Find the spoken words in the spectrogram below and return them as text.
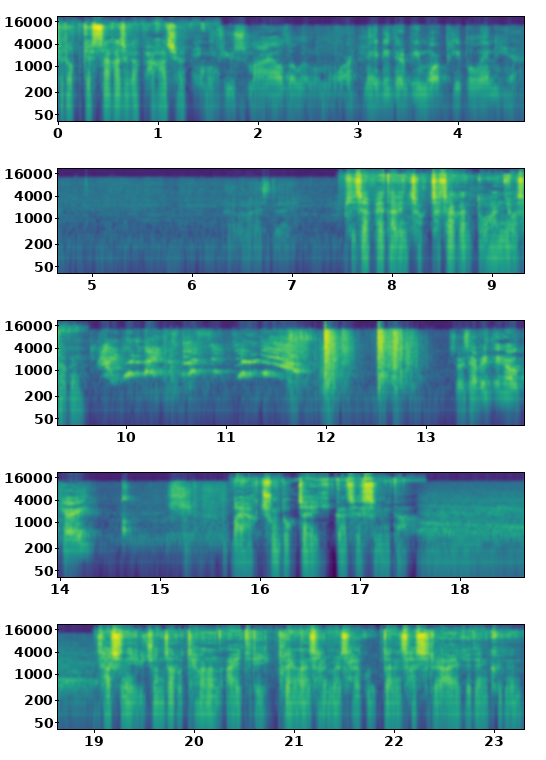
드럽게 싸가지가 바가지였고 If you smiled a little more, maybe there'd be more people in here. Have a nice day. 피자 배달인 척 찾아간 또 한 녀석은 So is everything okay? 마약 중독자이기까지 했습니다. 자신의 유전자로 태어난 아이들이 불행한 삶을 살고 있다는 사실을 알게 된 그는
